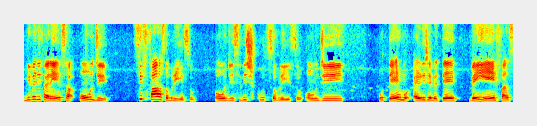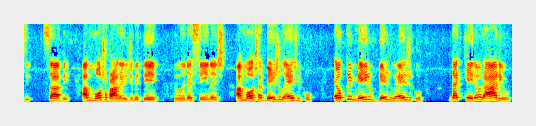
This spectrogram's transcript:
vive a diferença onde se fala sobre isso, onde se discute sobre isso, onde o termo LGBT vem em ênfase, sabe? A mostra parada LGBT em uma das cenas, a mostra beijo lésbico. É o primeiro beijo lésbico daquele horário.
